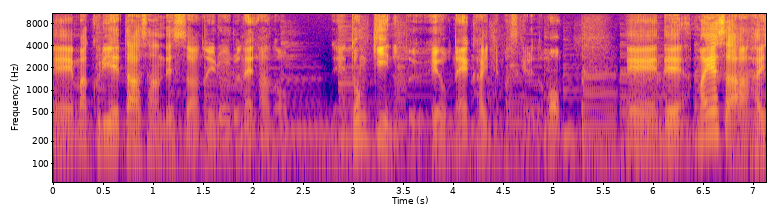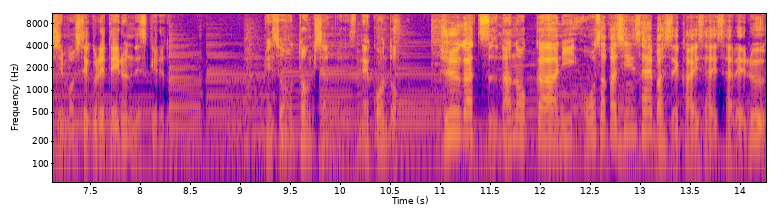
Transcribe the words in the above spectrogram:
えーまあ、クリエイターさんです。あのいろいろねあの、えートンキーヌという絵をね描いてますけれども、えーで毎朝配信もしてくれているんですけれども、えーそのトンキちゃんがですね今度10月7日に大阪心斎橋で開催される、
